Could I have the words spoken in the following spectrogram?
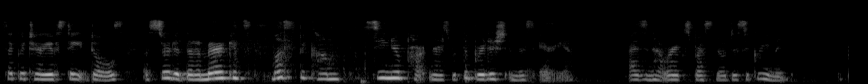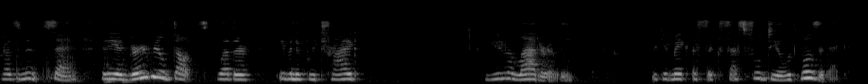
Secretary of State Dulles asserted that Americans must become senior partners with the British in this area. Eisenhower expressed no disagreement. The President said that he had very real doubts whether, even if we tried unilaterally, we could make a successful deal with Mossadegh,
